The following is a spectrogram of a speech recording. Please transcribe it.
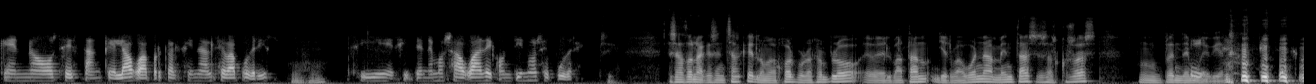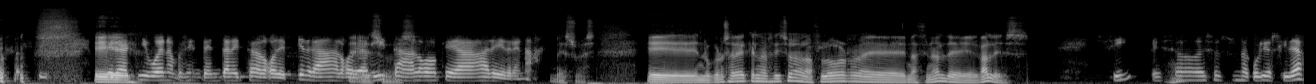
que no se estanque el agua, porque al final se va a pudrir. si, si tenemos agua de continuo, se pudre. Sí esa zona que se encharque, lo mejor, por ejemplo, el batán, hierbabuena, mentas, esas cosas Mm, prende muy bien. Pero eh, aquí, bueno, pues intentar echar algo de piedra, algo de aguita, algo que haga de drenaje. Eso es. Eh, lo que no sabía que has dicho era la flor eh, nacional de Gales. Sí, eso, eso es una curiosidad.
